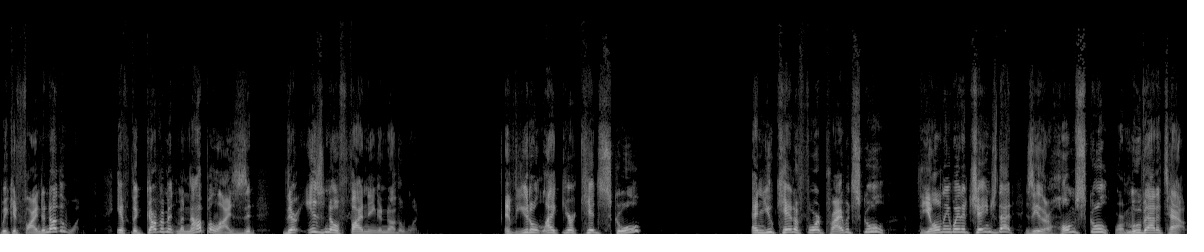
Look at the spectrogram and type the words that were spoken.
we could find another one. If the government monopolizes it, there is no finding another one. If you don't like your kid's school and you can't afford private school, the only way to change that is either homeschool or move out of town.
